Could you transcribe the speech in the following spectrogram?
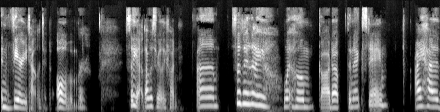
and very talented. All of them were. So yeah, that was really fun. Um, so then I went home, got up the next day. I had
